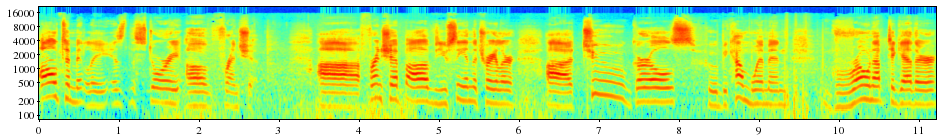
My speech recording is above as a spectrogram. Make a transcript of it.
ultimately is the story of friendship. Uh, friendship of, you see in the trailer, uh, two girls who become women, grown up together,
